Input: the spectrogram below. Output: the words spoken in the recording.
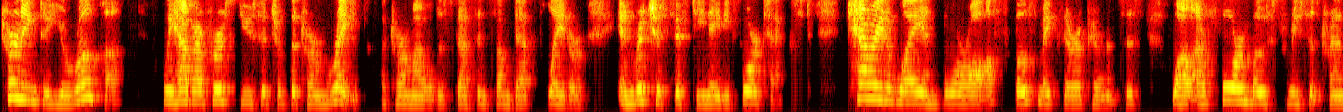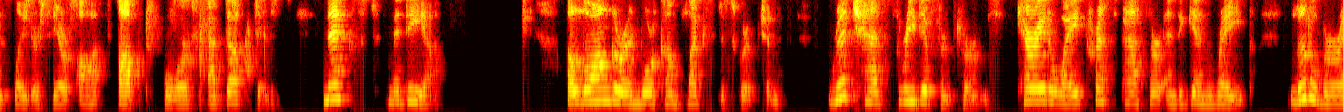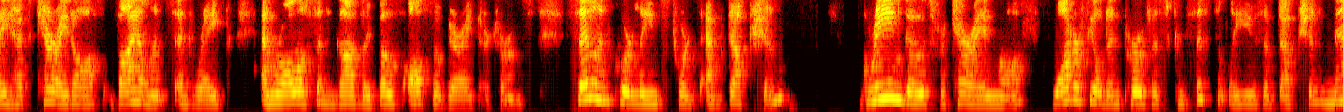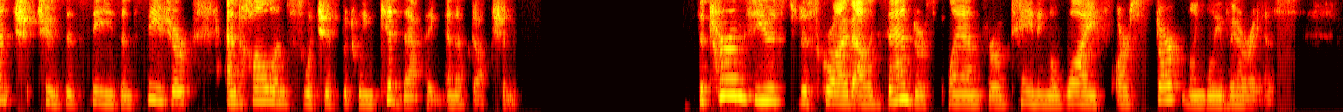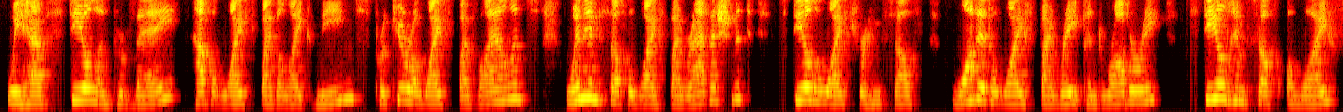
Turning to Europa, we have our first usage of the term rape, a term I will discuss in some depth later, in Rich's 1584 text. Carried away and bore off both make their appearances, while our four most recent translators here opt for abducted. Next, Medea, a longer and more complex description. Rich has three different terms, carried away, trespasser, and again rape, Littlebury has carried off violence and rape, and Rawlinson and Godley both also vary their terms. Selincourt leans towards abduction. Green goes for carrying off. Waterfield and Purvis consistently use abduction. Mensch chooses seize and seizure, and Holland switches between kidnapping and abduction. The terms used to describe Alexander's plan for obtaining a wife are startlingly various. We have steal and purvey, have a wife by the like means, procure a wife by violence, win himself a wife by ravishment, steal a wife for himself, wanted a wife by rape and robbery, steal himself a wife,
